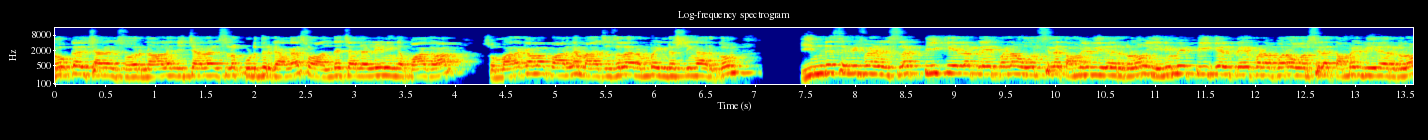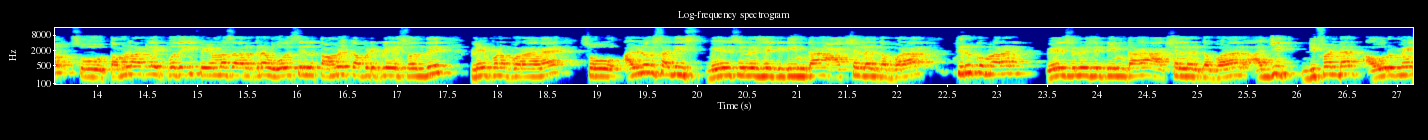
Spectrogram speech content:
லோக்கல் சேனல்ஸ் ஒரு நாலஞ்சு சேனல்ஸ்ல கொடுத்துருக்காங்க. ஸோ அந்த சேனல்லையும் நீங்க பார்க்கலாம். ஸோ மறக்காம பாருங்க. மேட்சஸ் எல்லாம் ரொம்ப இன்ட்ரெஸ்டிங்கா இருக்கும். இந்த செமிஃபைனல்ஸ்ல பிகேல ப்ளே பண்ண ஒரு சில தமிழ் வீரர்களும் இனிமே பிகேல் ப்ளே பண்ண போற ஒரு சில தமிழ் வீரர்களும் ஸோ தமிழ்நாட்டில் இப்போதைக்கு ஃபேமஸா இருக்கிற ஒரு சில தமிழ் கபடி பிளேயர்ஸ் வந்து ப்ளே பண்ண போறாங்க. ஸோ அல்லூர் சதீஷ் வேல்ஸ் யூனிவர்சிட்டி டீமுக்காக ஆக்ஷன்ல இருக்க போறார். திருக்குமரன் வேல்ஸ் யூனிவர்சிட்டி டீமுக்காக ஆக்ஷன்ல இருக்க போறார். அஜித் டிஃபெண்டர் அவருமே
